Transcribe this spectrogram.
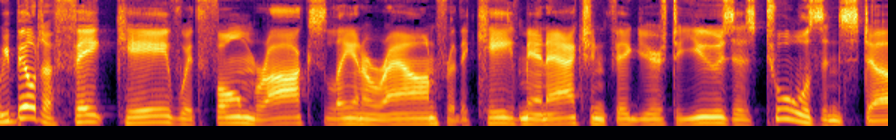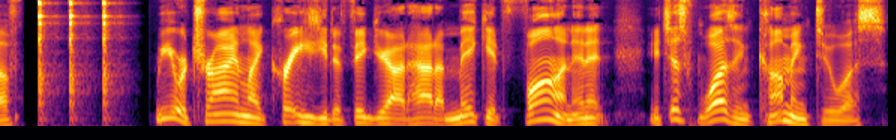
We built a fake cave with foam rocks laying around for the caveman action figures to use as tools and stuff. We were trying like crazy to figure out how to make it fun, and it, it just wasn't coming to us.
